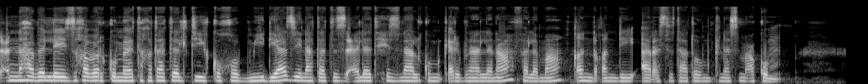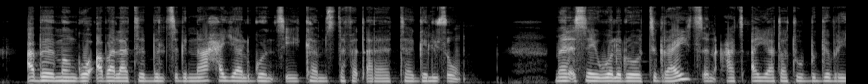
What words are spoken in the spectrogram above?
ጥዕና ሃበለይ ዝኸበርኩም ተኸታተልቲ ኮኸብ ሚድያ ዜናታት ዝዕለት ሒዝናልኩም ቀሪብና ኣለና ፈለማ ቀንዲ ቀንዲ ኣርእስትታቶም ክነስማዕኩም ኣብ መንጎ ኣባላት ብልፅግና ሓያል ጎንፂ ከም ዝተፈጠረ ተገሊጹ መንእሰይ ወለዶ ትግራይ ጽንዓት ኣያታቱ ብግብሪ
